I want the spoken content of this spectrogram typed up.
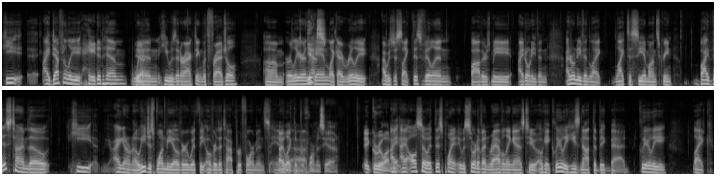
He, I definitely hated him Yeah. when he was interacting with Fragile um, earlier in the Yes. game. Like I really, I was just like, this villain bothers me. I don't even, I don't even like like to see him on screen. By this time, though, he, I don't know, he just won me over with the over the top performance. And I like the uh, performance. Yeah, it grew on me. I, I also at this point it was sort of unraveling as to okay, clearly he's not the big bad. Clearly, like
